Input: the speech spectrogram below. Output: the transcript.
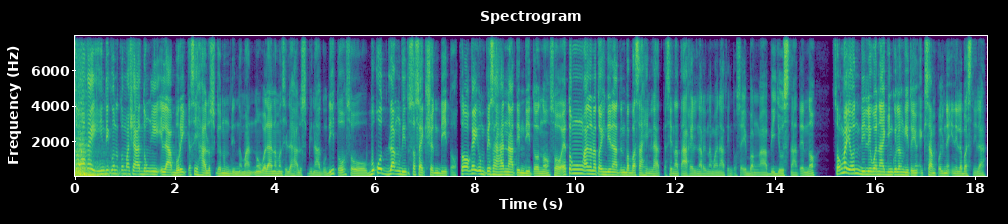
So okay, hindi ko na to masyadong i-elaborate kasi halos ganun din naman, no? Wala naman sila halos binago dito. So bukod lang dito sa section dito. So okay, umpisahan natin dito, no? So etong ano na to, hindi natin babasahin lahat kasi natakil na rin naman natin to sa ibang ah, videos natin, no? So ngayon, diliwanagin ko lang dito yung example na inilabas nila.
